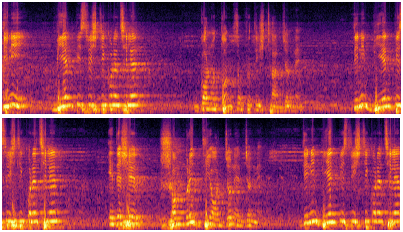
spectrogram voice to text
তিনি বিএনপি সৃষ্টি করেছিলেন গণতন্ত্র প্রতিষ্ঠার জন্যে। তিনি বিএনপি সৃষ্টি করেছিলেন এদেশের সমৃদ্ধি অর্জনের জন্যে। তিনি বিএনপি সৃষ্টি করেছিলেন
